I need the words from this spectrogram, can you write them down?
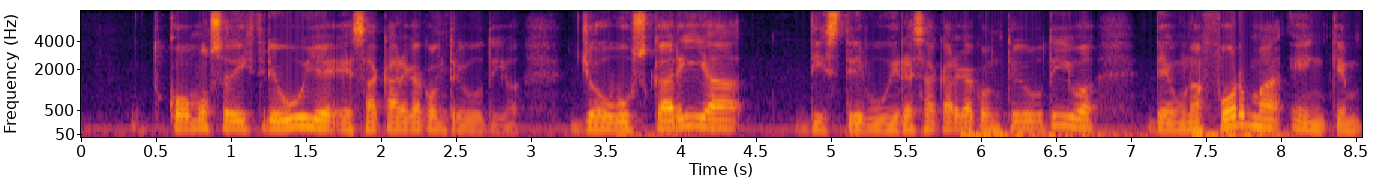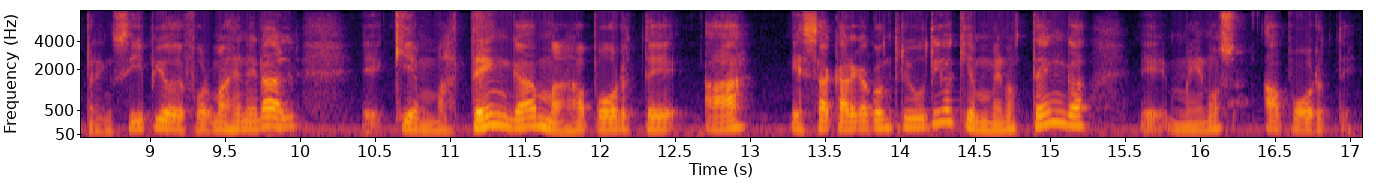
cómo se distribuye esa carga contributiva. Yo buscaría distribuir esa carga contributiva de una forma en que en principio, de forma general, eh, quien más tenga, más aporte a esa carga contributiva, quien menos tenga, eh, menos aporte.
